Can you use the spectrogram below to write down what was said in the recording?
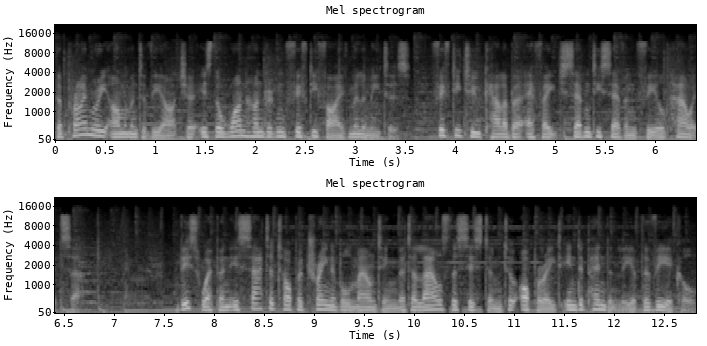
The primary armament of the Archer is the 155mm, 52 caliber FH-77 field howitzer. This weapon is sat atop a trainable mounting that allows the system to operate independently of the vehicle.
